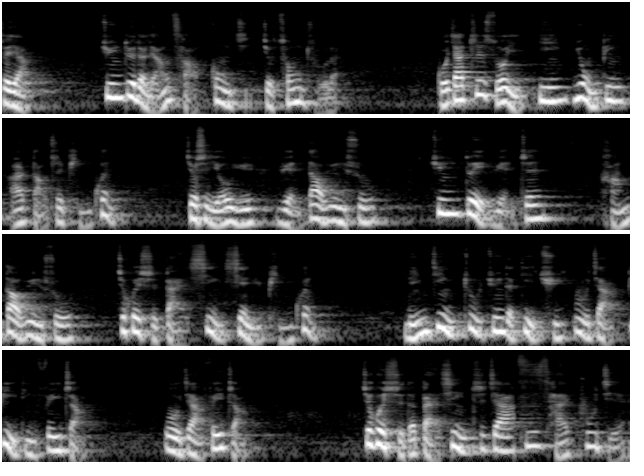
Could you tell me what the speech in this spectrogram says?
这样。军队的粮草供给就充足了，国家之所以因用兵而导致贫困，就是由于远道运输、军队远征、航道运输，就会使百姓陷于贫困。临近驻军的地区，物价必定飞涨，物价飞涨，就会使得百姓之家资财枯竭，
